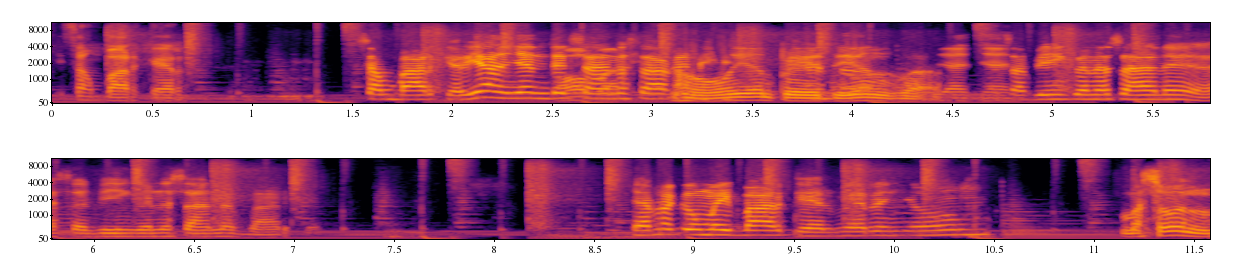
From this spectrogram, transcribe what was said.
isang barker. Isang barker. Yan, yan din Oo, sana barker. sa akin. Oo, yan, pwede yan. Ba? Yan, yan. Sabihin ko na sana yan. Sabihin ko na sana barker. Siyempre kung may barker, meron yung Mason.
